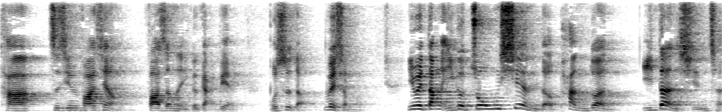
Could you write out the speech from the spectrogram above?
它资金发向发生了一个改变，不是的，为什么？因为当一个中线的判断。一旦形成，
